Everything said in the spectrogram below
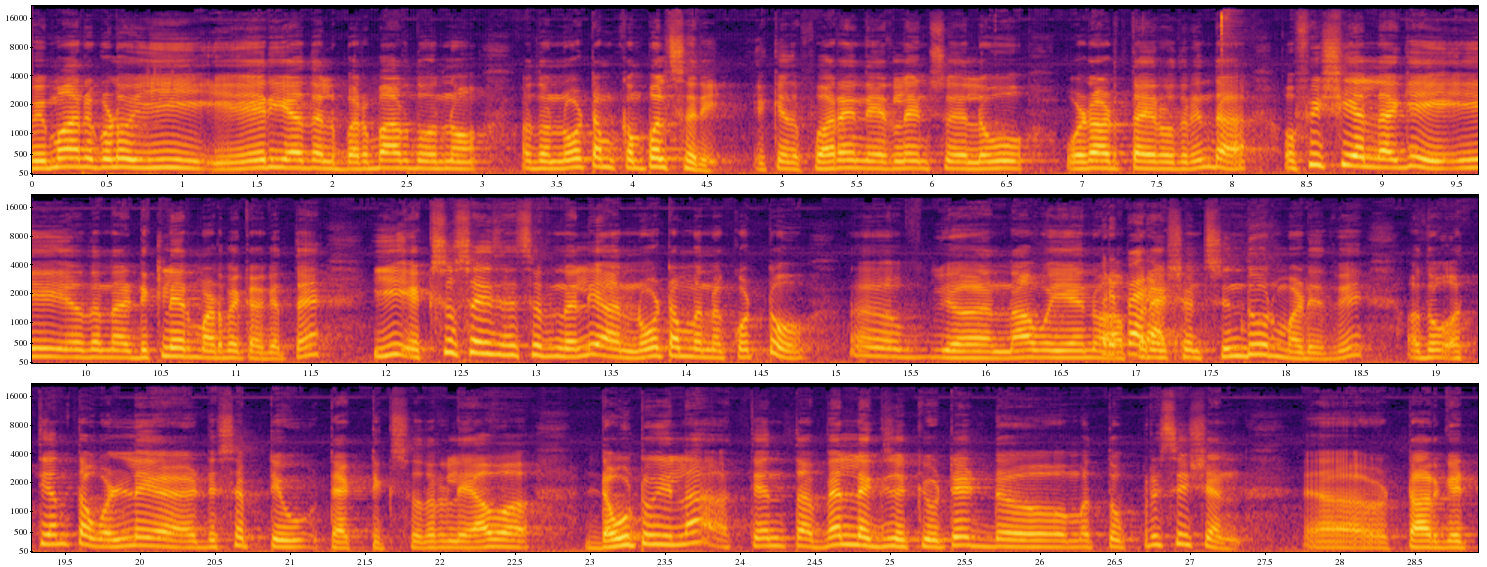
ವಿಮಾನಗಳು ಈ ಏರಿಯಾದಲ್ಲಿ ಬರಬಾರ್ದು ಅನ್ನೋ ಅದು ನೋಟಮ್ ಕಂಪಲ್ಸರಿ ಏಕೆಂದರೆ ಫಾರಿನ್ ಏರ್ಲೈನ್ಸ್ ಎಲ್ಲವೂ ಓಡಾಡ್ತಾ ಇರೋದ್ರಿಂದ ಒಫಿಷಿಯಲ್ ಆಗಿ ಈ ಅದನ್ನು ಡಿಕ್ಲೇರ್ ಮಾಡಬೇಕಾಗತ್ತೆ. ಈ ಎಕ್ಸಸೈಸ್ ಹೆಸರಿನಲ್ಲಿ ಆ ನೋಟಮನ್ನು ಕೊಟ್ಟು ನಾವು ಏನು ಆಪರೇಷನ್ ಸಿಂಧೂರ್ ಮಾಡಿದ್ವಿ. ಅದು ಅತ್ಯಂತ ಒಳ್ಳೆಯ ಡಿಸೆಪ್ಟಿವ್ ಟ್ಯಾಕ್ಟಿಕ್ಸ್ ಅದರಲ್ಲಿ ಯಾವ ಡೌಟು ಇಲ್ಲ ಅತ್ಯಂತ ವೆಲ್ ಎಕ್ಸಿಕ್ಯೂಟೆಡ್ ಮತ್ತು ಪ್ರಿಸಿಷನ್ ಟಾರ್ಗೆಟ್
